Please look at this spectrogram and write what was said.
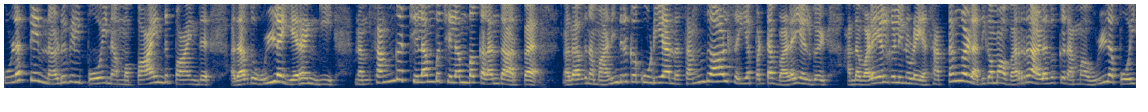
குளத்தின் நடுவில் போய் நம்ம பாய்ந்து பாய்ந்து அதாவது உள்ள இறங்கி நம் சங்க சிலம்பு சிலம்ப கலந்தார்ப்ப அதாவது நம்ம அணிந்திருக்கக்கூடிய அந்த சங்கால் செய்யப்பட்ட வளையல்கள் அந்த வளையல்களினுடைய சத்தங்கள் அதிகமாக வர்ற அளவுக்கு நம்ம உள்ள போய்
